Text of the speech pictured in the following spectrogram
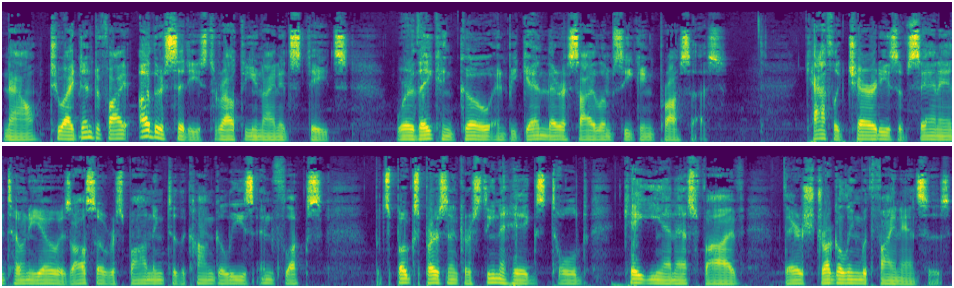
now to identify other cities throughout the United States where they can go and begin their asylum seeking process. Catholic Charities of San Antonio is also responding to the Congolese influx, but spokesperson Christina Higgs told KENS 5 they're struggling with finances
